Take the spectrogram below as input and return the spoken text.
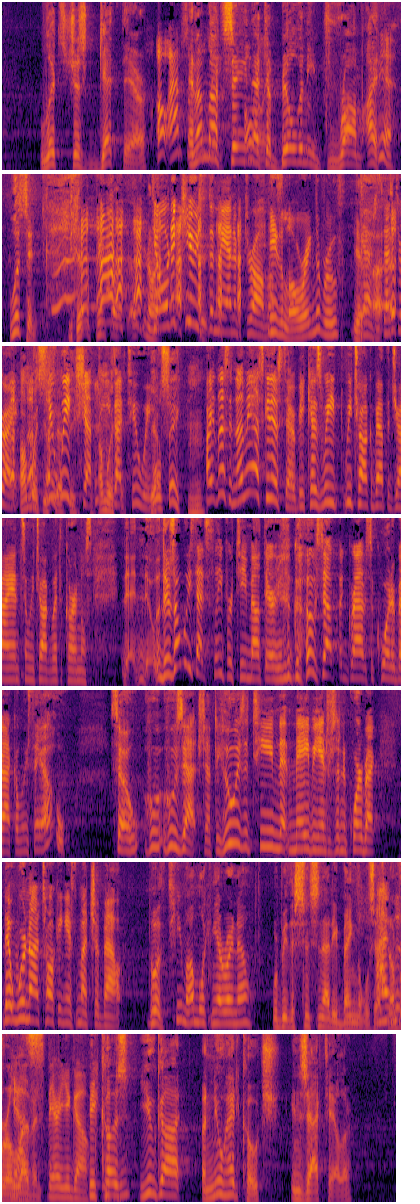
let's just get there. Oh, absolutely. And I'm not saying totally. that to build any drama. I, yeah. Listen, people, uh, you know, don't accuse the man of drama. He's lowering the roof. Yeah. Yes, that's right. I'm with two you, weeks, Shefty. I'm you got two weeks. We'll see. Mm-hmm. All right, listen. Let me ask you this though, because we we talk about the Giants and we talk about the Cardinals. There's always that sleeper team out there who goes up and grabs a quarterback, and we say, oh. So who, who's that, Shefty? Who is a team that may be interested in a quarterback that we're not talking as much about? Well, the team I'm looking at right now would be the Cincinnati Bengals at I number was, 11. Yes, there you go. Because mm-hmm. you've got a new head coach in Zac Taylor.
